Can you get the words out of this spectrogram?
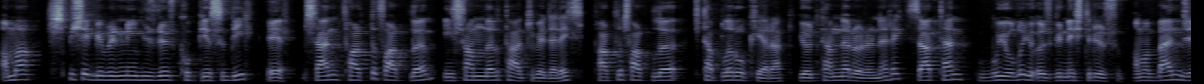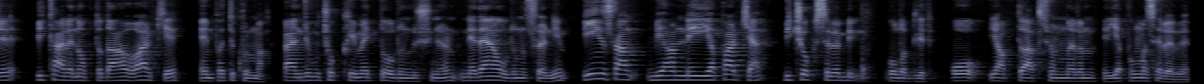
Ama hiçbir şey birbirinin %100 kopyası değil. E, sen farklı farklı insanları takip ederek, farklı farklı kitaplar okuyarak, yöntemler öğrenerek zaten bu yolu özgünleştiriyorsun. Ama bence bir tane nokta daha var ki empati kurmak. Bence bu çok kıymetli olduğunu düşünüyorum. Neden olduğunu söyleyeyim. Bir insan bir hamleyi yaparken birçok sebebi olabilir. O yaptığı aksiyonların yapılma sebebi.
